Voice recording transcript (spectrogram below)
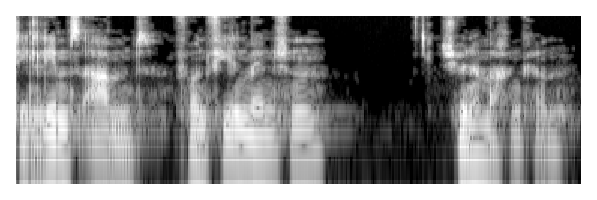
den Lebensabend von vielen Menschen schöner machen kann.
